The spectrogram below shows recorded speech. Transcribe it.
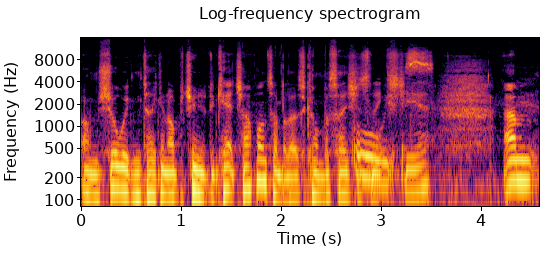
I'm sure we can take an opportunity to catch up on some of those conversations Oh, next year. Um,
